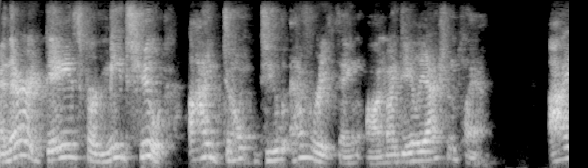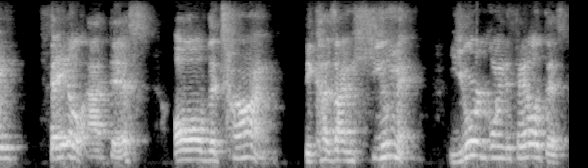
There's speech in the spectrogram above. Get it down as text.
and there are days for me too. I don't do everything on my daily action plan. I fail at this all the time because I'm human. You're going to fail at this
